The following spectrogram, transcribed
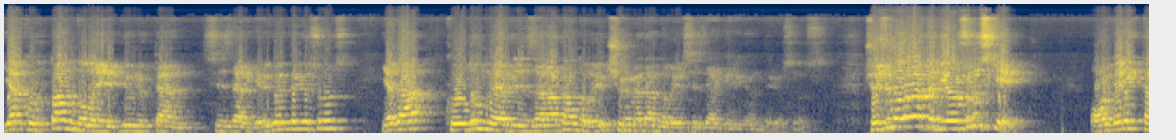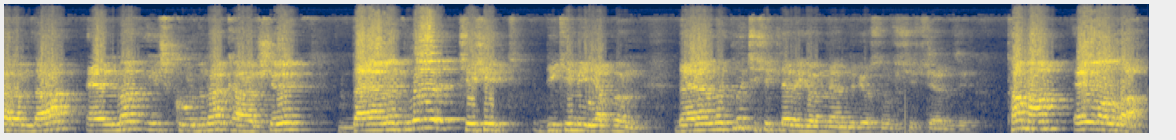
ya kurttan dolayı gümrükten sizler geri gönderiyorsunuz ya da kurdun verdiği zarardan dolayı, çürümeden dolayı sizler geri gönderiyorsunuz. Çözüm olarak da diyorsunuz ki organik tarımda elma iç kurduna karşı dayanıklı çeşit dikimi yapın. Dayanıklı çeşitlere yönlendiriyorsunuz çiftçilerimizi. Tamam, eyvallah.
